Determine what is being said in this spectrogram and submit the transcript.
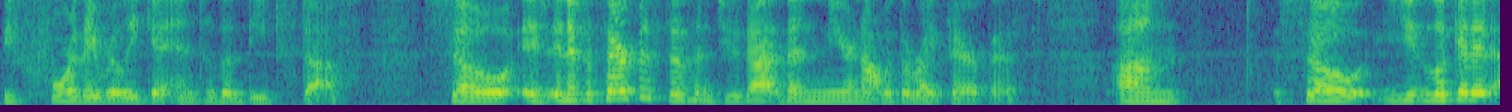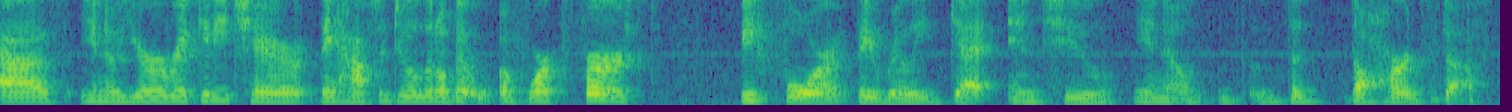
before they really get into the deep stuff. So, if, and if a therapist doesn't do that, then you're not with the right therapist. Um, so you look at it as you know you're a rickety chair they have to do a little bit of work first before they really get into you know the the hard stuff.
